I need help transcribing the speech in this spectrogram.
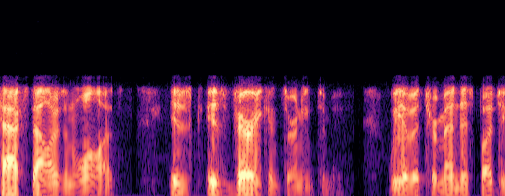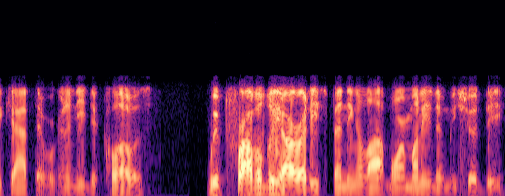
tax dollars and wallets, is is very concerning to me. We have a tremendous budget gap that we're going to need to close. We're probably already spending a lot more money than we should be.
